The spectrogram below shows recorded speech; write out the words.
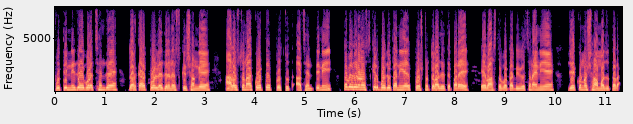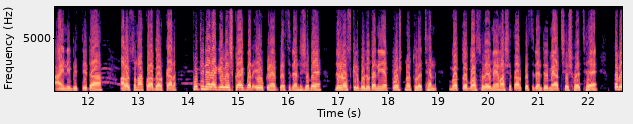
পুতিন নিজেই বলেছেন যে দরকার পড়লে জেলেনস্কির সঙ্গে আলোচনা করতে প্রস্তুত আছেন তিনি। তবে জেলেনস্কির বৈধতা নিয়ে প্রশ্ন তোলা যেতে পারে। এ বাস্তবতা বিবেচনায় নিয়ে যে কোনো সমঝোতার আইনি ভিত্তিটা আলোচনা করা দরকার। পুতিনের আগে বেশ কয়েকবার ইউক্রেনের প্রেসিডেন্ট হিসেবে জেলেনস্কির বৈধতা নিয়ে প্রশ্ন তুলেছেন। গত বছরের মে মাসে তার প্রেসিডেন্টের মেয়াদ শেষ হয়েছে। তবে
